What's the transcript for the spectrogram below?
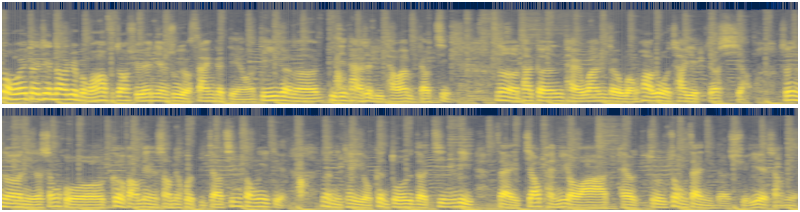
那我会推荐到日本文化服装学院念书有三个点哦。第一个呢，毕竟它还是离台湾比较近，那它跟台湾的文化落差也比较小，所以呢，你的生活各方面上面会比较轻松一点。那你可以有更多的精力在交朋友啊，还有就是重在你的学业上面。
